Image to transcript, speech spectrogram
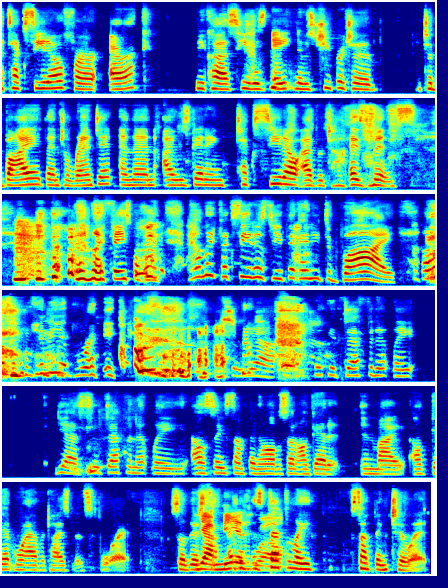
a tuxedo for Eric because he was eight and it was cheaper to to buy it than to rent it. And then I was getting tuxedo advertisements in my Facebook. Like, how many tuxedos do you think I need to buy? Oh, give me a break. so yeah, I think it definitely. Yes, it definitely. I'll say something, and all of a sudden, I'll get it in my. I'll get more advertisements for it. So there's. Yeah, me as well. definitely something to it.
